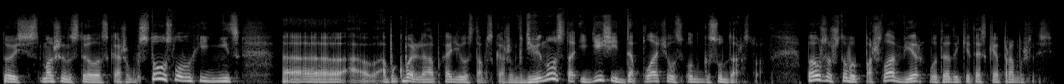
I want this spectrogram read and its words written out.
То есть машина стоила, скажем, 100 условных единиц, а, а покупателю она обходилась, там, скажем, в 90, и 10 доплачивалось от государства. Потому что, чтобы пошла вверх вот эта китайская промышленность.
